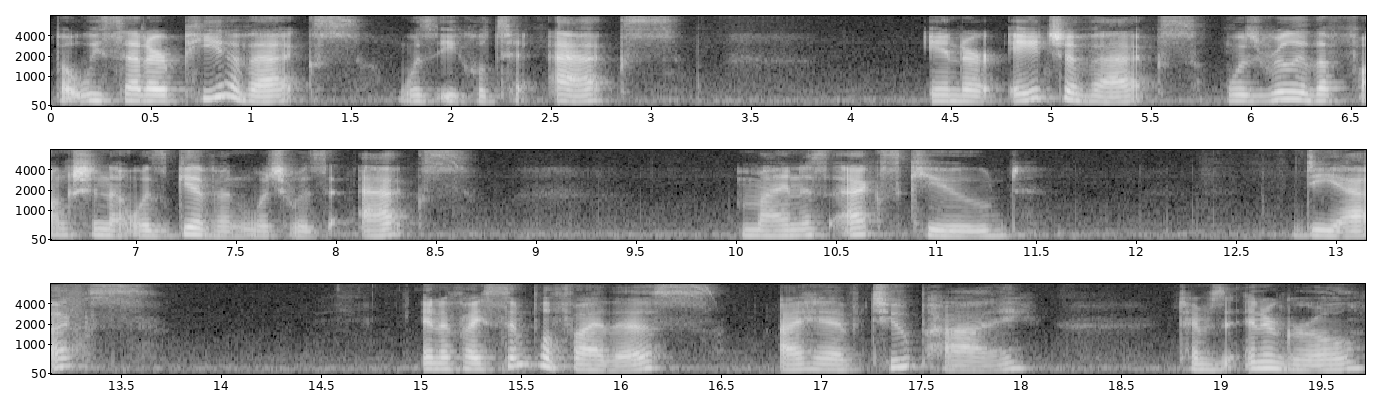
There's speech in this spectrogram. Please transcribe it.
but we said our p of x was equal to x, and our h of x was really the function that was given, which was x minus x cubed dx. And if I simplify this, I have 2 pi times the integral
